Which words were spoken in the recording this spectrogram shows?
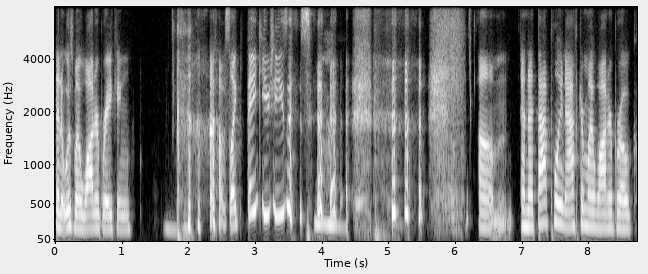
and it was my water breaking. Mm-hmm. I was like, thank you, Jesus. Mm-hmm. um, and at that point, after my water broke,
